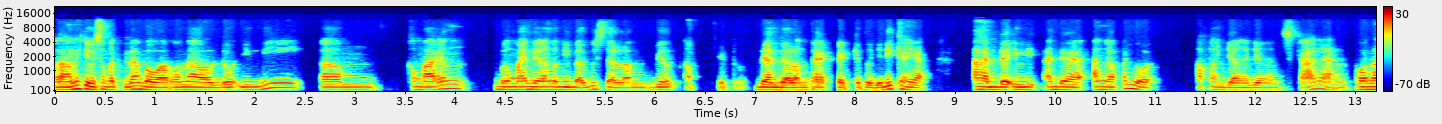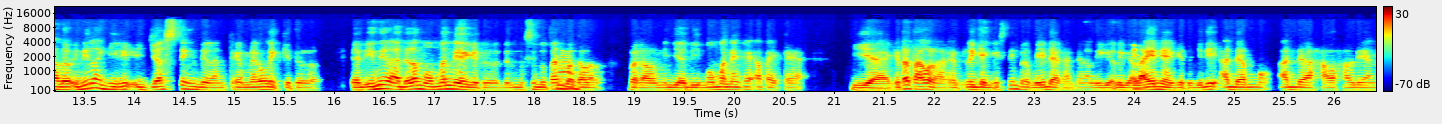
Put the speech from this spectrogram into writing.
Rangnick juga sempat bilang bahwa Ronaldo ini um, kemarin bermain dengan lebih bagus dalam build up gitu dan dalam track back gitu. Jadi kayak ada ini ada anggapan bahwa apa jangan-jangan sekarang Ronaldo ini lagi readjusting dengan Premier League gitu loh. Dan ini adalah momennya gitu. Dan musim depan hmm. bakal bakal menjadi momen yang kayak apa ya kayak Iya, kita tahu lah Liga Inggris ini berbeda kan dengan liga-liga ya. lainnya gitu. Jadi ada ada hal-hal yang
